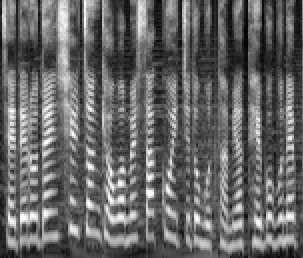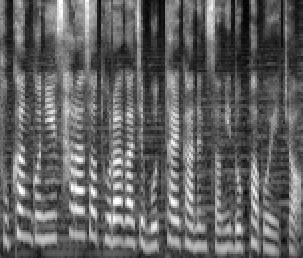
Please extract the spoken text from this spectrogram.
제대로 된 실전 경험을 쌓고 있지도 못하며 대부분의 북한군이 살아서 돌아가지 못할 가능성이 높아 보이죠.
